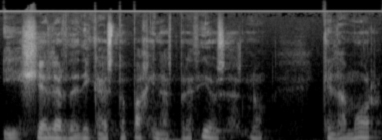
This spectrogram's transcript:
y Scheller dedica a esto páginas preciosas, ¿no? que el amor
